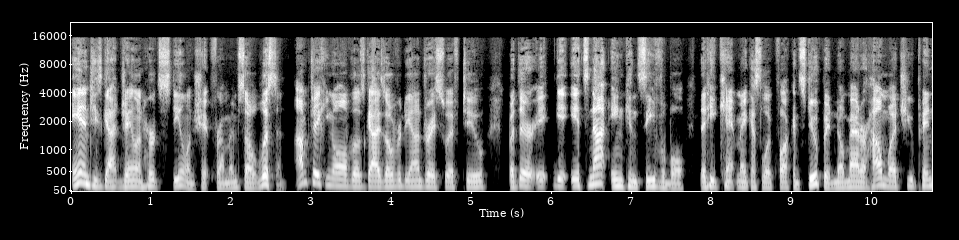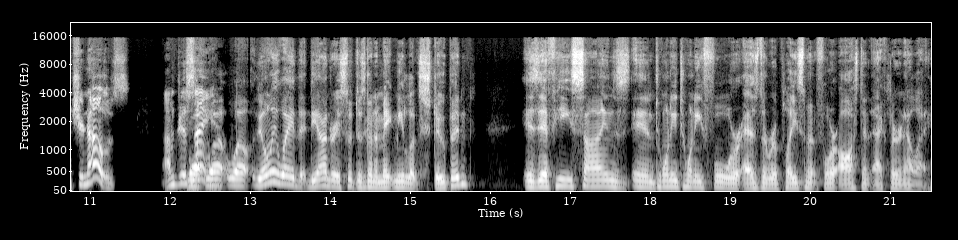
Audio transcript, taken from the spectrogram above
And he's got Jalen Hurts stealing shit from him. So listen, I'm taking all of those guys over DeAndre Swift too. But there, it, it- it's not inconceivable that he can't make us look fucking stupid, no matter how much you pinch your nose. I'm just Well, saying. well, well, the only way that DeAndre Swift is going to make me look stupid is if he signs in 2024 as the replacement for Austin Ekeler in LA.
